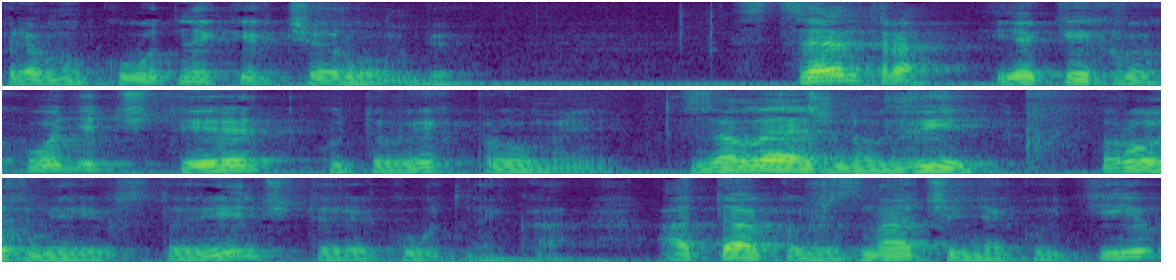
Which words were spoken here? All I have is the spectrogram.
прямокутників чи ромбів, з центра яких виходять чотири кутових промені, залежно від розмірів сторін чотирикутника, а також значення кутів.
